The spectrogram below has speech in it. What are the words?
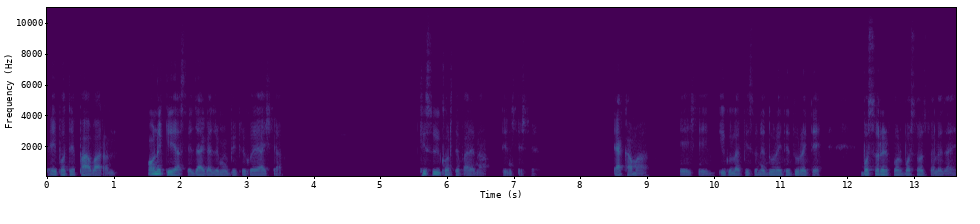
এই পথে পা বাড়ান। অনেকেই আছে জায়গা জমি বিক্রি করে আইসা, কিছুই করতে পারে না দিন শেষে। একা মা, এই সেই এগুলার পিছনে দৌড়াইতে দৌড়াইতে বছরের পর বছর চলে যায়।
